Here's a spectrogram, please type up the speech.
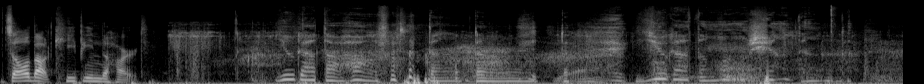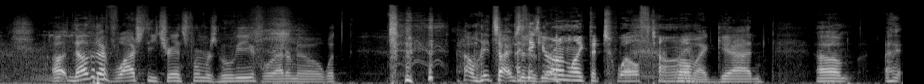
It's all about keeping the heart. You got the heart. dun, dun, dun. You got the motion. Uh, now that I've watched the Transformers movie for I don't know what, how many times I think you're now. on like the twelfth time. Oh my god. Um, I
